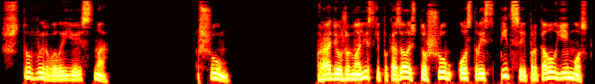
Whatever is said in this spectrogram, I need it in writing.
Что вырвало ее из сна? Шум. Радиожурналистке показалось, что шум острой спицы проколол ей мозг.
